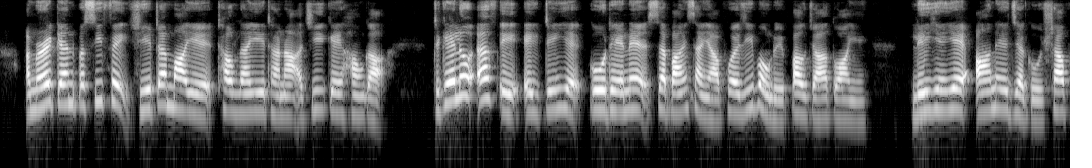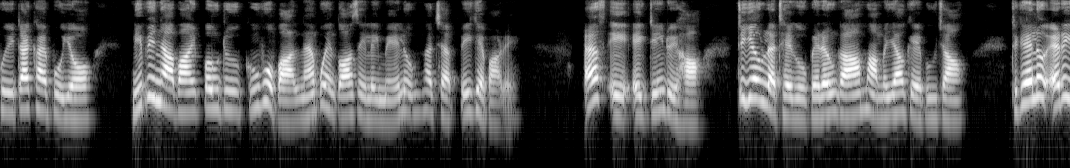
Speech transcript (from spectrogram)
။ American Pacific ရေတပ်မရဲ့ထောက်လှမ်းရေးဌာနအကြီးအကဲဟောင်းကတကယ်လို့ FA18 ရဲ့ကိုဒယ်နဲ့စက်ပိုင်းဆိုင်ရာဖွဲ့စည်းပုံတွေပေါက်ကြားသွားရင်လေရင်ရဲ့အားနည်းချက်ကိုရှာဖွေတိုက်ခိုက်ဖို့ရောဤပညာပိုင်းပုံတူကူးဖို့ပါလမ်းပွင့်သွားစေလိမ့်မယ်လို့မှတ်ချက်ပေးခဲ့ပါတယ်။ FA18 တွေဟာတရုတ်လက်ထဲကိုဘယ်တော့မှမရောက်ခဲ့ဘူးကြောင်း တကယ်လို့အဲ့ဒီ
